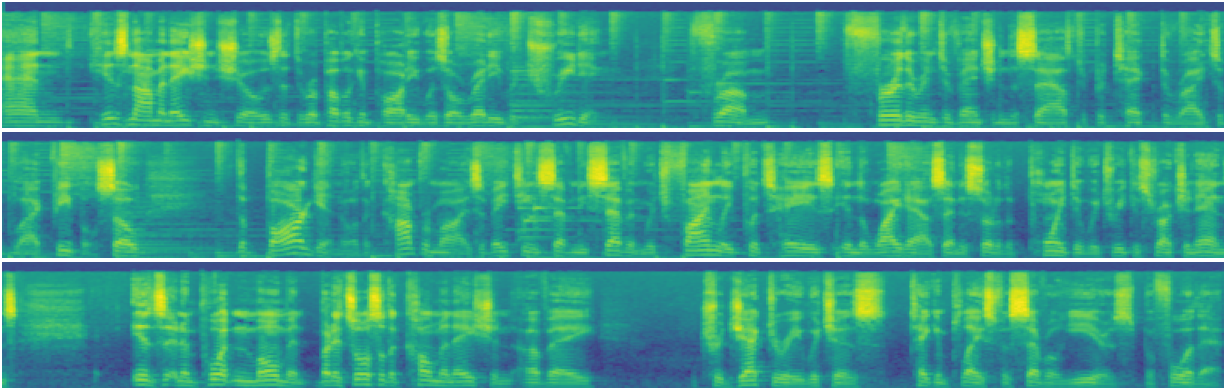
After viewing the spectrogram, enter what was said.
And his nomination shows that the Republican Party was already retreating from further intervention in the South to protect the rights of black people. So the bargain or the compromise of 1877, which finally puts Hayes in the White House and is sort of the point at which Reconstruction ends, is an important moment, but it's also the culmination of a trajectory which has taken place for several years before that.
